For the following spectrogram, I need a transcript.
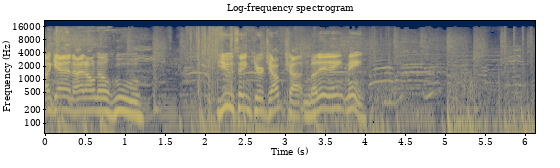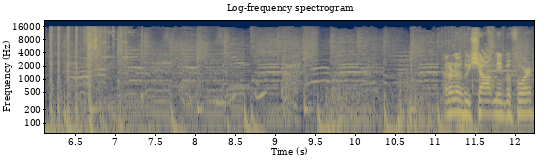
Again, I don't know who you think you're jump shotting, but it ain't me. I don't know who shot me before.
